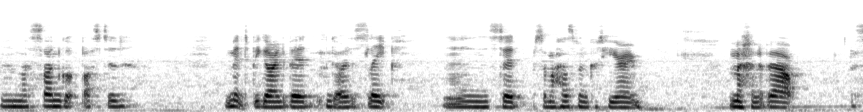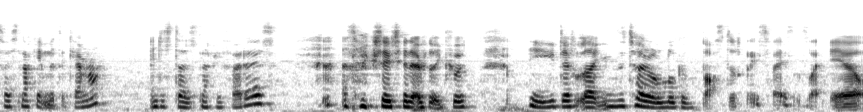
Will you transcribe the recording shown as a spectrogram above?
And my son got busted, meant to be going to bed and going to sleep, and instead, so my husband could hear him mucking about, so I snuck in with the camera and just started snapping photos. That's actually turned out really good. He definitely like the total look of busted on his face. It's like, yeah.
